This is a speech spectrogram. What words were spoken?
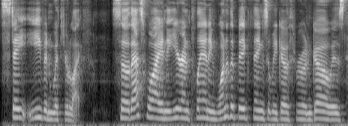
stay even with your life. So that's why in the year end planning, one of the big things that we go through and go is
